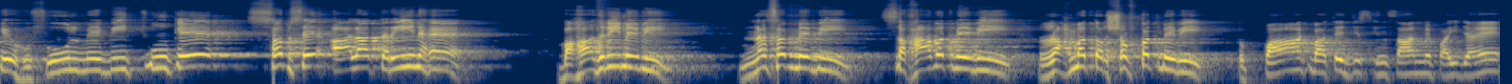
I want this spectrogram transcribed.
کے حصول میں بھی چونکہ سب سے اعلیٰ ترین ہے بہادری میں بھی، نصب میں بھی، سخاوت میں بھی، رحمت اور شفقت میں بھی، تو پانچ باتیں جس انسان میں پائی جائیں،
